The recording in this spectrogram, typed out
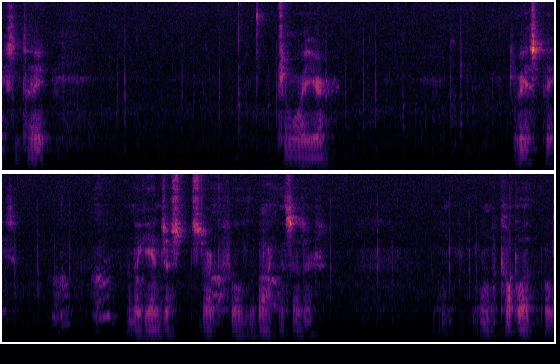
nice and tight. Trim away your waste piece. And again just start to fold the back of the scissors. Want a couple of, oh,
